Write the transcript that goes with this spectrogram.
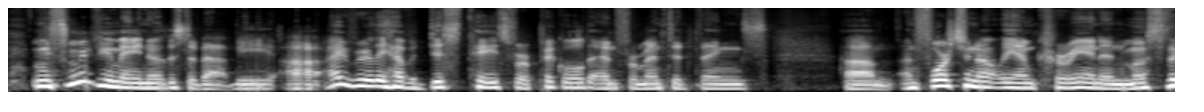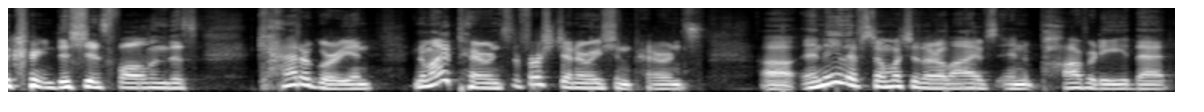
I mean, some of you may know this about me. Uh, I really have a distaste for pickled and fermented things. Um, unfortunately, I'm Korean, and most of the Korean dishes fall in this category. And you know, my parents, the first generation parents, uh, and they lived so much of their lives in poverty that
